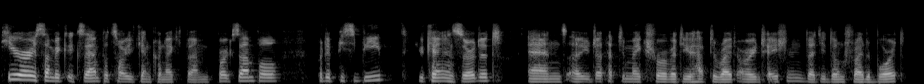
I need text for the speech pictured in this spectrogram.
Here are some examples how you can connect them. For example, with a PCB, you can insert it and uh, you just have to make sure that you have the right orientation, that you don't fry the board.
